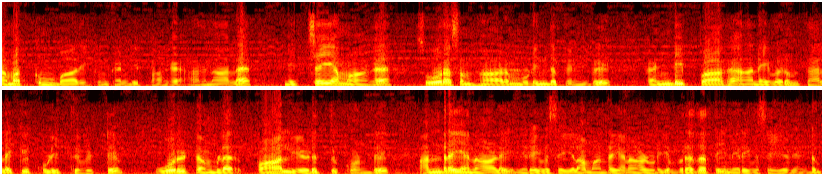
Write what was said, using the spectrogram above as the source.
நமக்கும் பாதிக்கும் கண்டிப்பாக. அதனால் நிச்சயமாக சூரசம்ஹாரம் முடிந்த பின்பு கண்டிப்பாக அனைவரும் தலைக்கு குளித்துவிட்டு ஒரு டம்ளர் பால் எடுத்துக்கொண்டு அன்றைய நாளை நிறைவு செய்யலாம். அன்றைய நாளுடைய விரதத்தை நிறைவு செய்ய வேண்டும்.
